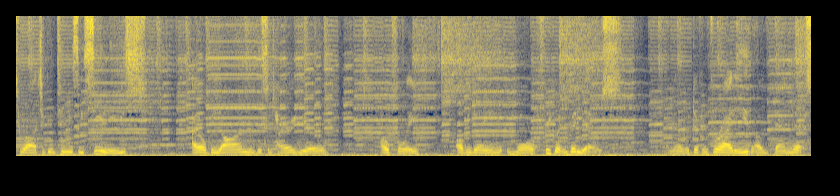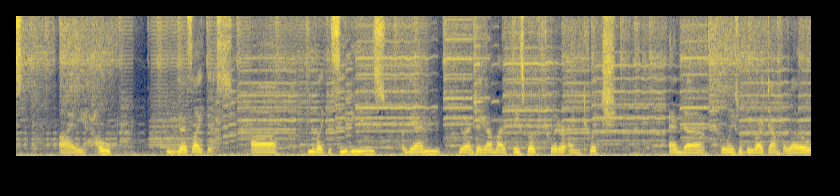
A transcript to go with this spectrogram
to uh, to continuously see these, I will be on this entire year, hopefully. I'll be doing more frequent videos and of a different variety than this. I hope that you guys like this. Uh, if you'd like to see these, again, go ahead and check out my Facebook, Twitter, and Twitch. And uh, the links will be right down below.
